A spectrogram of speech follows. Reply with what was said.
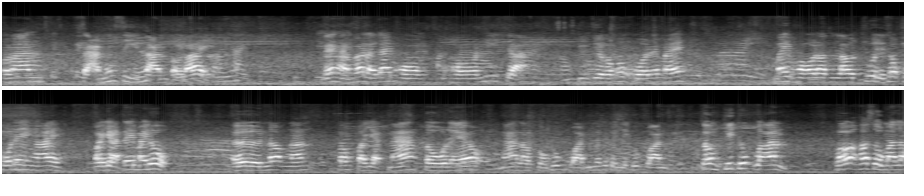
ประมาณสามถึงสี่ตันต่อไร่และถามว่ารายได้พอพอที่จะกินเจือกับครอบครัวได้ไหม ไม่พอเราเราช่วยเหลือครอบครัวได้ยังไง ประหยัดได้ไหมลูก เออนอกนั้นต้องประหยัดนะ โตแล้วนะ เราโตทุกวันไม่ใช่เป็นเด็กทุกวัน ต้องคิดทุกวัน เพราะเขาส่งมาอะไร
